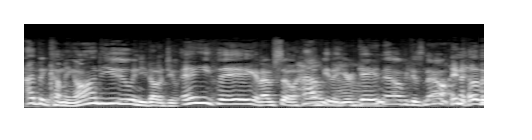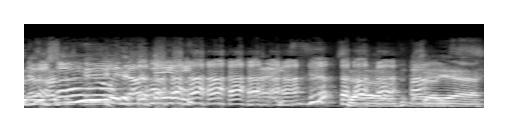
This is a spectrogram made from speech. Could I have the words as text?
"I've been coming on to you, and you don't do anything, and I'm so happy oh, that you're gay now because now I know that it's not you not me. so, so yeah.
